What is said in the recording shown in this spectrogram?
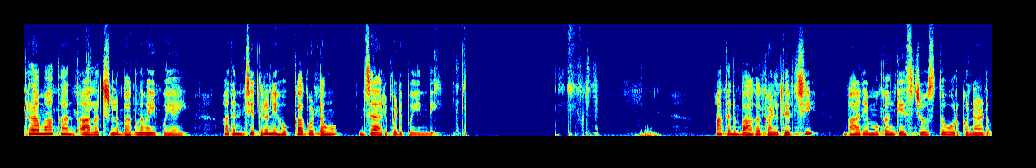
రమాకాంత్ ఆలోచనలు భగ్నమైపోయాయి. అతని చేతులని హుక్కా గొట్టం జారిపడిపోయింది. అతను బాగా కళ్ళు తెరిచి భార్య ముఖం కేసి చూస్తూ ఊరుకున్నాడు.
